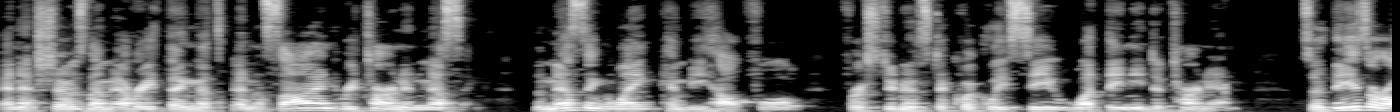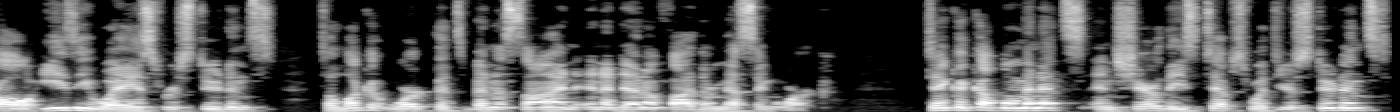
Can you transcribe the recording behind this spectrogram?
And it shows them everything that's been assigned, returned, and missing. The missing link can be helpful for students to quickly see what they need to turn in. So these are all easy ways for students to look at work that's been assigned and identify their missing work. Take a couple minutes and share these tips with your students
